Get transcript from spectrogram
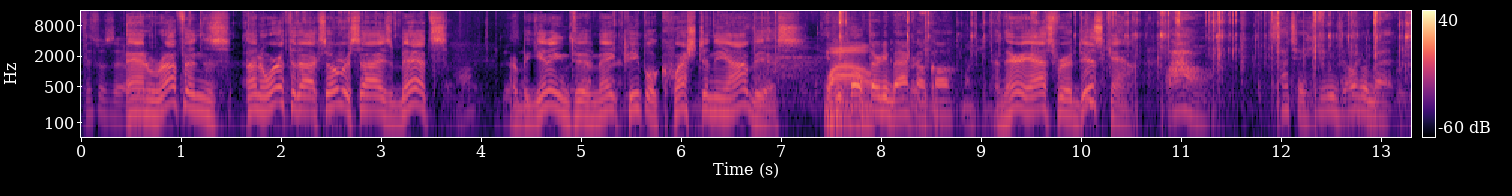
This was a And Ruffin's unorthodox, oversized bets uh-huh. are beginning to make people question the obvious. If you call 30 back, I'll call. And there he asked for a discount. Wow. Such a huge overbet.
